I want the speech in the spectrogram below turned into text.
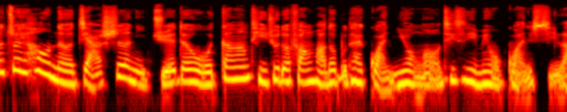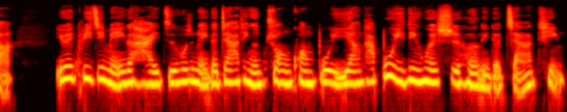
那最后呢，假设你觉得我刚刚提出的方法都不太管用哦，其实也没有关系啦，因为毕竟每一个孩子或是每个家庭的状况不一样，它不一定会适合你的家庭。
